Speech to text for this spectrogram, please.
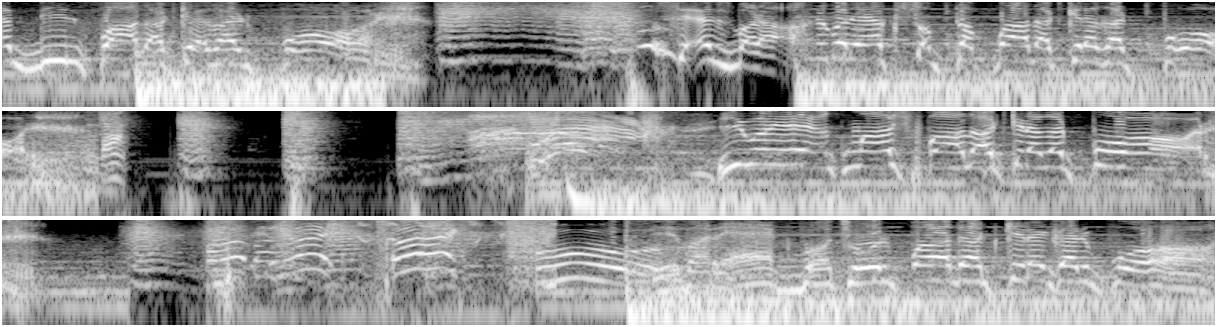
একদিন পা আটকে পর শেষ বাড়া এবার এক সপ্তাহ পা আটকে রাখার পর এবার এক মাস পা আটকে রাখার পর এবার এক বছর পা আটকে রাখার পর।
